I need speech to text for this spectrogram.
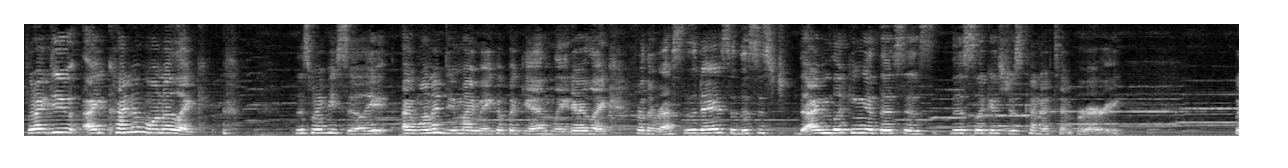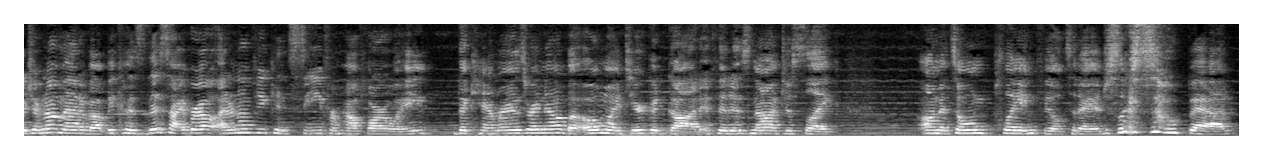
But I do, I kind of want to like, This might be silly. I want to do my makeup again later, like for the rest of the day. So this is, I'm looking at this as, this look is just kind of temporary. Which I'm not mad about because this eyebrow, I don't know if you can see from how far away the camera is right now, but oh my dear good god, if it is not just like on its own playing field today, it just looks so bad.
